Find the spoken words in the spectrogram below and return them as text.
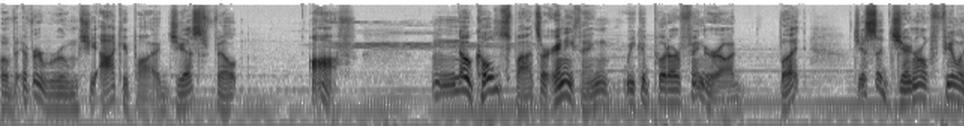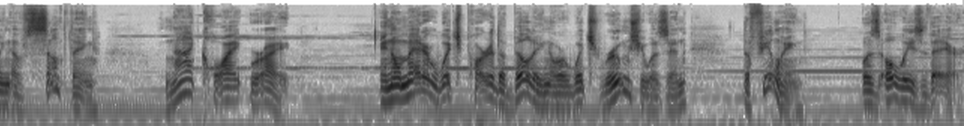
of every room she occupied just felt off. No cold spots or anything we could put our finger on, but just a general feeling of something not quite right. And no matter which part of the building or which room she was in, the feeling was always there.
